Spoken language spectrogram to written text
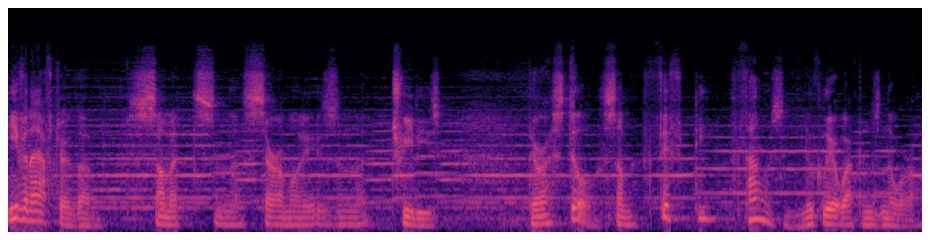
even after the summits and the ceremonies and the treaties. There are still some 50,000 nuclear weapons in the world.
